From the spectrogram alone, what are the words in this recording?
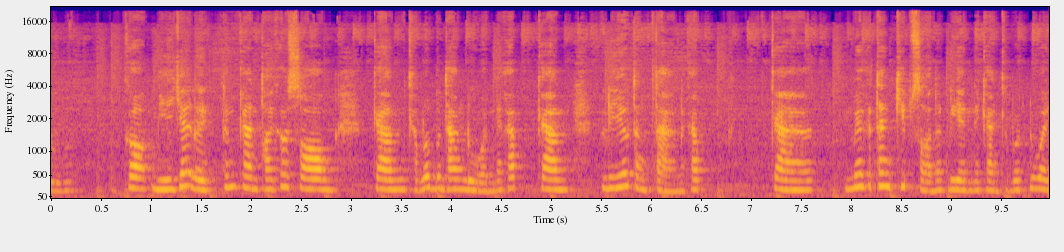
ดู ก็มีเยอะเลยทั้งการถอยเข้าซอง การขับรถบนทางด่วนนะครับ การเลี้ยวต่างๆนะครับ การแม้กระทั่งคลิปสอนนักเรียนในการขับรถด้วย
